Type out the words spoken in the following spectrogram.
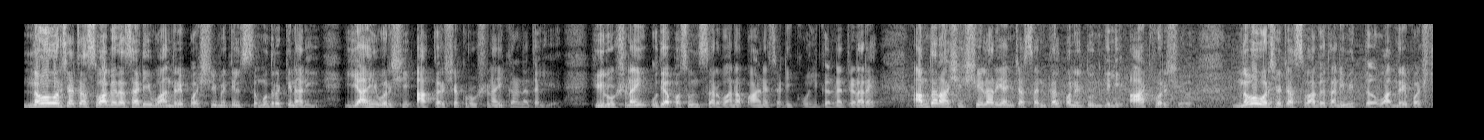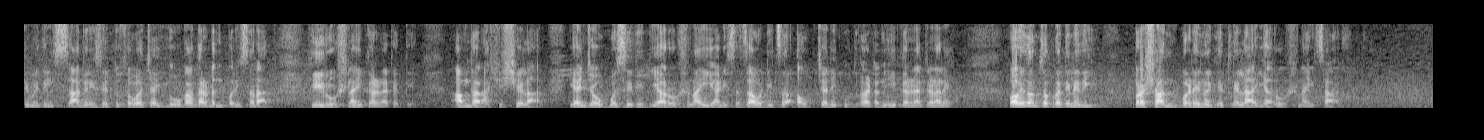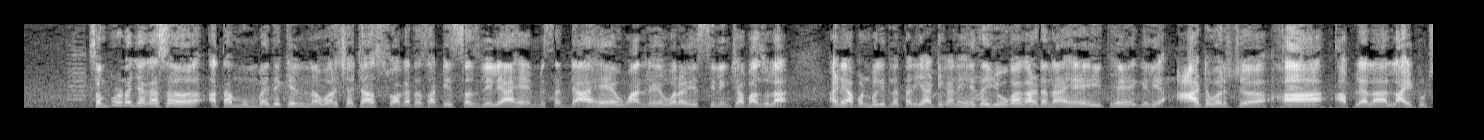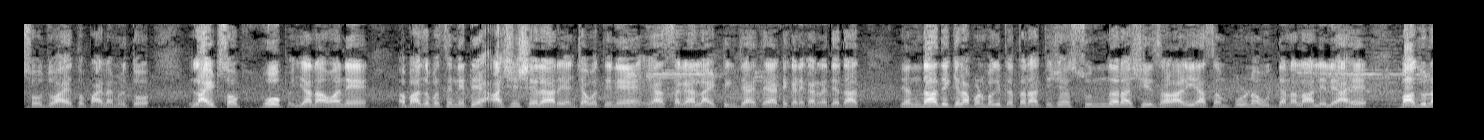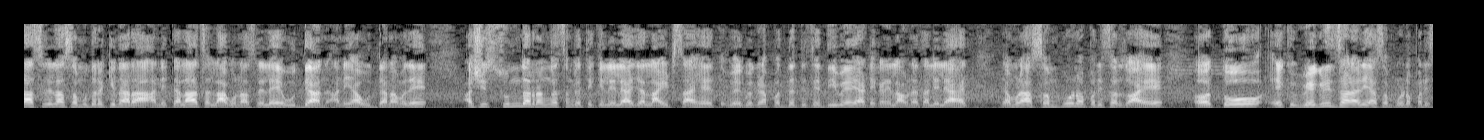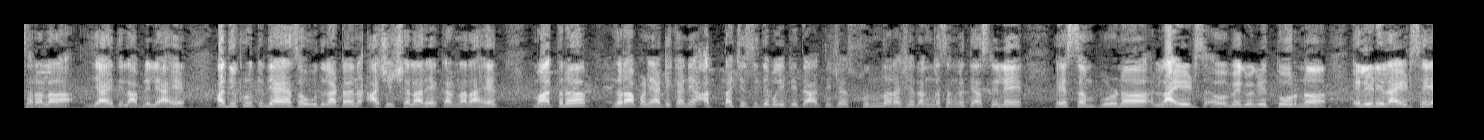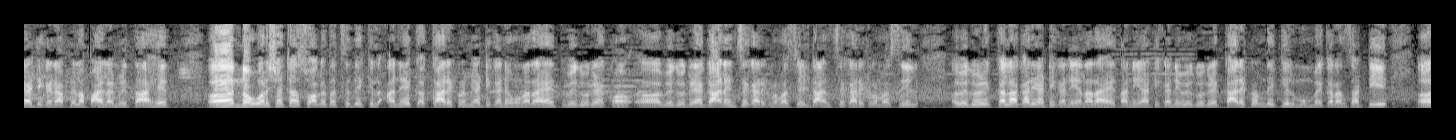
नववर्षाच्या स्वागतासाठी वांद्रे पश्चिम येथील समुद्रकिनारी याही वर्षी आकर्षक रोषणाई करण्यात आली आहे. ही रोषणाई उद्यापासून सर्वांना पाहण्यासाठी खुली करण्यात येणार आहे. आमदार आशिष शेलार यांच्या संकल्पनेतून गेली आठ वर्ष. नववर्षाच्या स्वागतानिमित्त वांद्रे पश्चिम येथील सागरी सेतूजवळच्या योगा गार्डन परिसरात ही रोषणाई करण्यात येते. आमदार आशिष शेलार यांच्या उपस्थितीत या रोषणाई आणि सजावटीचं औपचारिक उद्घाटनही करण्यात येणार आहे. पाहूयात प्रतिनिधी प्रशांत बढेनं घेतलेला या रोषणाईचा आढावा. संपूर्ण जगासह आता मुंबई देखील नववर्षाच्या स्वागतासाठी सजलेले आहे. मी सध्या आहे वांद्रे वरळी सिलिंगच्या बाजूला. आणि आपण बघितलं तर या ठिकाणी हे जे योगा गार्डन आहे इथे गेली आठ वर्ष हा आपल्याला लाइट उत्सव जो आहे तो पाहायला मिळतो. लाईट्स ऑफ होप या नावाने भाजपचे नेते आशिष शेलार यांच्या वतीने ह्या सगळ्या लाईटिंग ज्या आहेत त्या या ठिकाणी करण्यात येतात. यंदा देखील आपण बघितलं तर अतिशय सुंदर अशी झळाळी या संपूर्ण उद्यानाला आलेली आहे. बाजूला असलेला समुद्र किनारा आणि त्यालाच लागून असलेले हे उद्यान आणि ह्या उद्यानामध्ये अशी सुंदर रंगसंगती केलेल्या ज्या लाईट्स आहेत वेगवेगळ्या पद्धतीचे दिवे या ठिकाणी लावण्यात आलेले आहेत. त्यामुळे हा संपूर्ण परिसर जो आहे तो एक वेगळीच झळाळी या संपूर्ण परिसराला जी आहे ती लाभलेली आहे. अधिकृत उद्या याचं उद्घाटन आशिष शेलार हे करणार आहेत. मात्र जर आपण या ठिकाणी आत्ताची स्थिती बघितली तर अतिशय सुंदर अशी रंगसंगती असलेले हे संपूर्ण लाईट्स वेगवेगळी तोरणं एलईडी लाईट्स हे या ठिकाणी आपल्याला पाहायला मिळत आहेत. नऊ वर्षाच्या स्वागताचे देखील अनेक कार्यक्रम या ठिकाणी होणार आहेत. वेगवेगळ्या कॉ- वेगवेगळ्या गाण्यांचे कार्यक्रम असतील डान्सचे कार्यक्रम असतील वेगवेगळे कलाकार या ठिकाणी येणार आहेत आणि या ठिकाणी वेगवेगळे कार्यक्रम देखील मुंबईकरांसाठी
